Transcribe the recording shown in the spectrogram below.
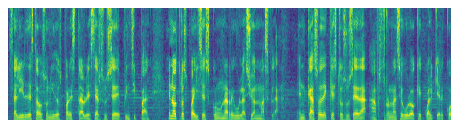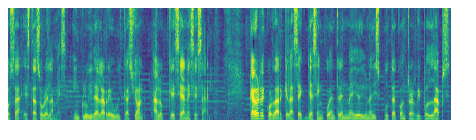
salir de Estados Unidos para establecer su sede principal en otros países con una regulación más clara. En caso de que esto suceda, Armstrong aseguró que cualquier cosa está sobre la mesa, incluida la reubicación a lo que sea necesario. Cabe recordar que la SEC ya se encuentra en medio de una disputa contra Ripple Labs.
